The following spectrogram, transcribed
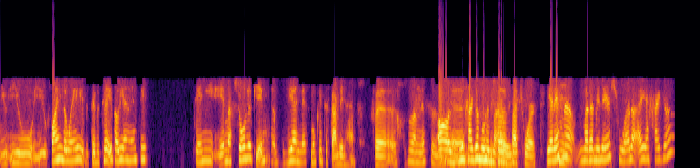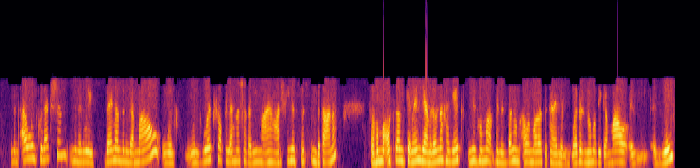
you you you find a way بت- بتلاقي طريقة إن انت تاني يا إما في شغلك يا إما بتديها الناس ممكن تستعملها فخصوصا الناس آه دي حاجة مهمة قوي. باتش يعني إحنا ما رميناش ولا أي حاجة من أول collection من ال waste دايما بنجمعه وال workshop اللي إحنا شغالين معاها عارفين ال system بتاعنا. فهم أصلا كمان بيعملوا لنا حاجات من هم بالنسبة لهم أول مرة تتعمل whether إن هم بيجمعوا ال waste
